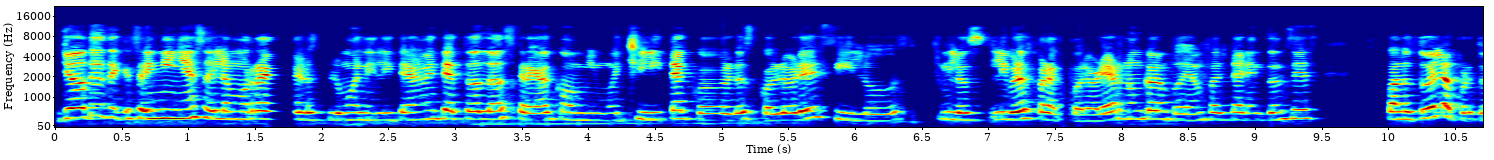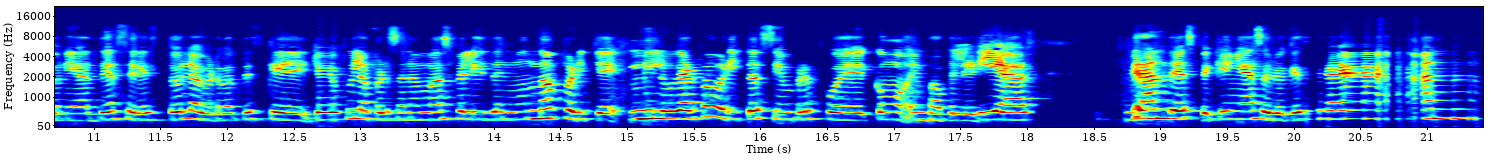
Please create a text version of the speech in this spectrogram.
yo desde que soy niña soy la morra de los plumones, literalmente a todos lados cargaba con mi mochilita con los colores y los, y los libros para colorear, nunca me podían faltar. Entonces, cuando tuve la oportunidad de hacer esto, la verdad es que yo fui la persona más feliz del mundo porque mi lugar favorito siempre fue como en papelerías grandes, pequeñas o lo que sea. Antes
